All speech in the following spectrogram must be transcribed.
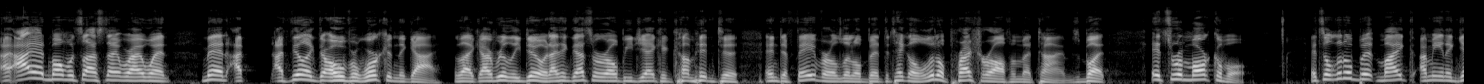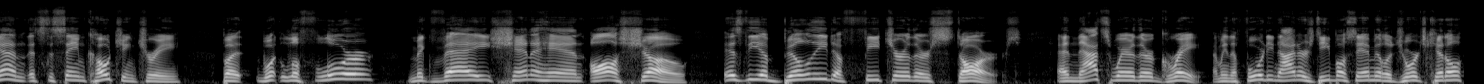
I had moments last night where I went, man, I, I feel like they're overworking the guy. Like I really do. And I think that's where OBJ could come into into favor a little bit to take a little pressure off him at times. But it's remarkable. It's a little bit Mike, I mean again, it's the same coaching tree, but what LaFleur, McVay, Shanahan all show is the ability to feature their stars. And that's where they're great. I mean, the 49ers, Deebo Samuel, and George Kittle,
